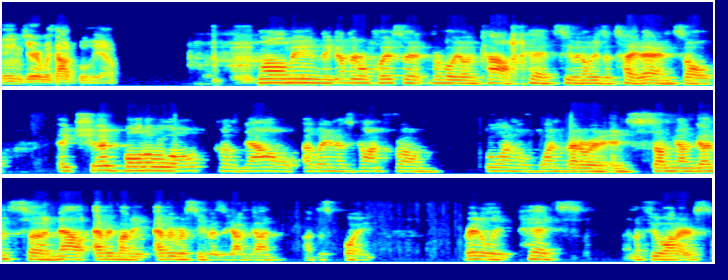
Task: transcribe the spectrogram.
in year without Julio? Well, I mean, they got the replacement for Julio and Kyle Pitts, even though he's a tight end. So it should bolt over well because now Atlanta's gone from with one veteran and some young guns so now everybody, every receiver is a young gun at this point. Ridley, Pitts, and a few others.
